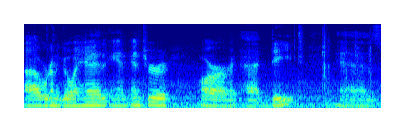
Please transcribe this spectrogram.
Uh, we're going to go ahead and enter our uh, date as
